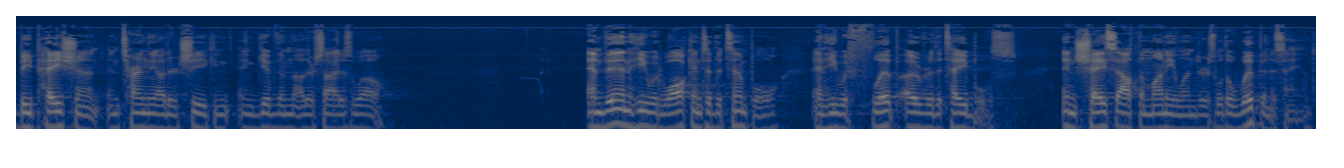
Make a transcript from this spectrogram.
be patient and turn the other cheek and, and give them the other side as well. And then he would walk into the temple and he would flip over the tables and chase out the money lenders with a whip in his hand.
